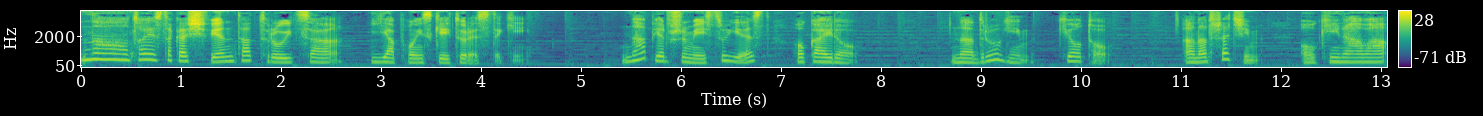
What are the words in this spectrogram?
No, to jest taka święta trójca japońskiej turystyki. Na pierwszym miejscu jest Hokkaido, na drugim Kyoto, a na trzecim Okinawa.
